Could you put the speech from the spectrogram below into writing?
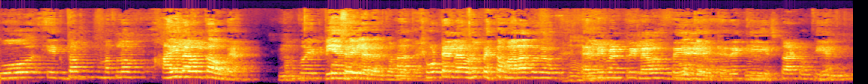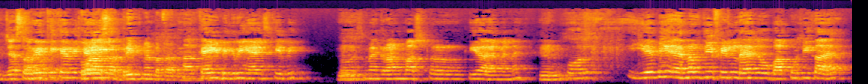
वो एकदम मतलब हाई लेवल का हो गया हम तो एक PhD छोटे- का हाँ, छोटे लेवल पे हमारा तो जो एलिमेंट्री लेवल पे. रेकी स्टार्ट होती है। जस्ट तो रेकी के भी थोड़ा कई सा ब्रीफ में बता दीजिए। हाँ, कई डिग्री हैं इसकी भी। तो इसमें ग्रांड मास्टर किया है मैंने। और ये भी एनर्जी फ़ील्ड है जो बापूजी का है।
